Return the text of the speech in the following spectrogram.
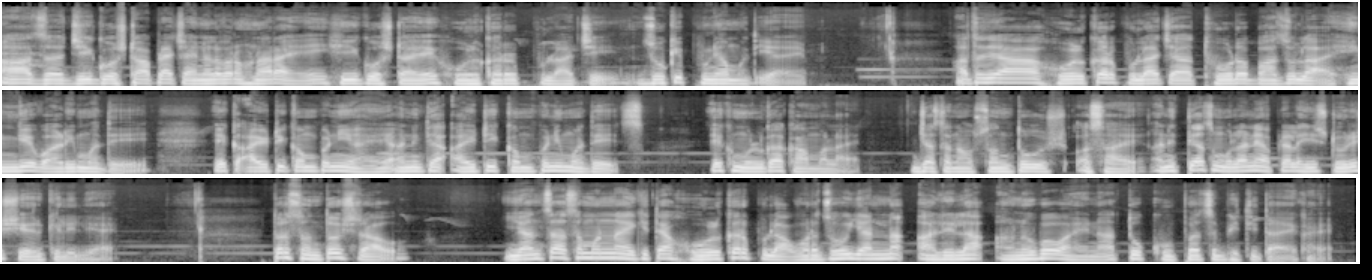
आज जी गोष्ट आपल्या चॅनलवर होणार आहे ही गोष्ट आहे होळकर पुलाची जो की पुण्यामध्ये आहे. आता त्या होळकर पुलाच्या थोडं बाजूला हिंगेवाडीमध्ये एक आय टी कंपनी आहे आणि त्या आय टी कंपनीमध्येच एक मुलगा कामाला आहे ज्याचं नाव संतोष असं आहे आणि त्याच मुलाने आपल्याला ही स्टोरी शेअर केलेली आहे. तर संतोषराव यांचं असं म्हणणं आहे की त्या होळकर पुलावर जो यांना आलेला अनुभव आहे ना तो खूपच भीतीदायक आहे.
